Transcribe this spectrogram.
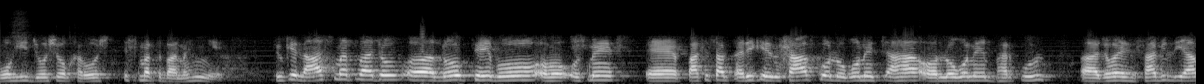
वही जोश व खरोश इस मरतबा नहीं है। क्योंकि लास्ट मरतबा जो लोग थे वो उसमें पाकिस्तान तहरीक इंसाफ को लोगों ने चाहा और लोगों ने भरपूर जो है हिस्सा भी लिया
